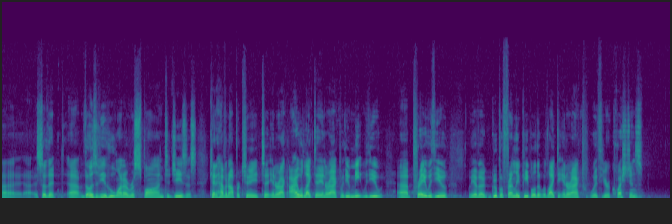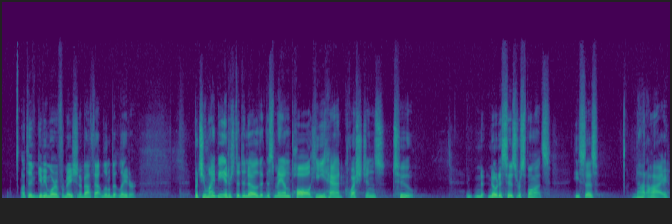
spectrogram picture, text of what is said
uh, so that uh, those of you who want to respond to Jesus can have an opportunity to interact. I would like to interact with you, meet with you, uh, pray with you. We have a group of friendly people that would like to interact with your questions. I'll give you more information about that a little bit later. But you might be interested to know that this man, Paul, he had questions too. N- notice his response. He says, Not I.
